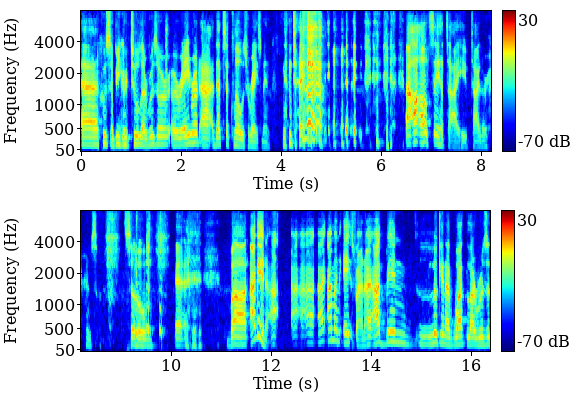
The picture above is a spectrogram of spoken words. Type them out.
uh who's a bigger tool a Russo or, or a-rod uh, that's a close race man. I'll say a tie Tyler. So, so uh, but I mean, I, I, I, I'm an A's fan. I, I've been looking at what La Russa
